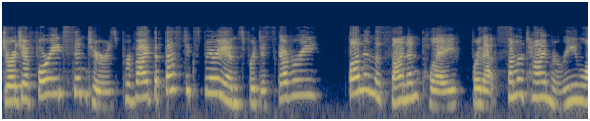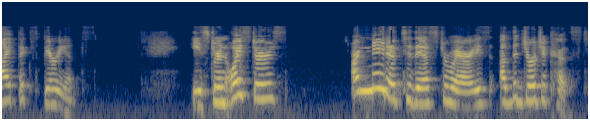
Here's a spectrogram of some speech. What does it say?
Georgia 4-H centers provide the best experience for discovery, fun in the sun, and play for that summertime marine life experience. Eastern oysters are native to the estuaries of the Georgia coast.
